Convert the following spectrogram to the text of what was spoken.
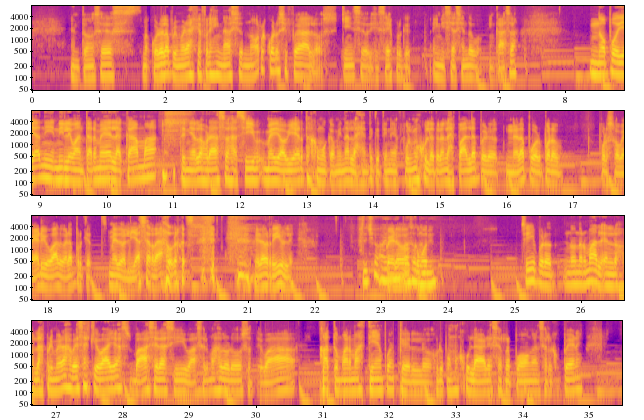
Entonces, me acuerdo la primera vez que fui al gimnasio, no recuerdo si fue a los 15 o 16, porque inicié haciendo en casa. No podía ni, ni levantarme de la cama, tenía los brazos así medio abiertos, como camina la gente que tiene full musculatura en la espalda, pero no era por, por, por soberbio o algo, era porque me dolía cerrarlos. era horrible. De hecho, pero como, Sí, pero no normal. En las primeras veces que vayas va a ser así, va a ser más doloroso, te va a tomar más tiempo en que los grupos musculares se repongan, se recuperen.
